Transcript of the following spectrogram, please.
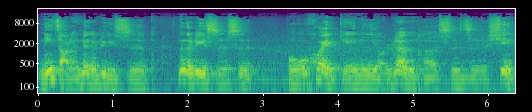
你找的那个律师，那个律师是不会给你有任何实质性、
